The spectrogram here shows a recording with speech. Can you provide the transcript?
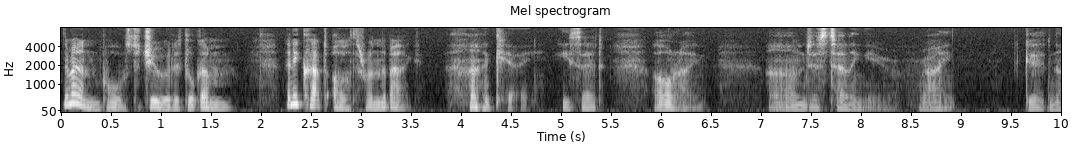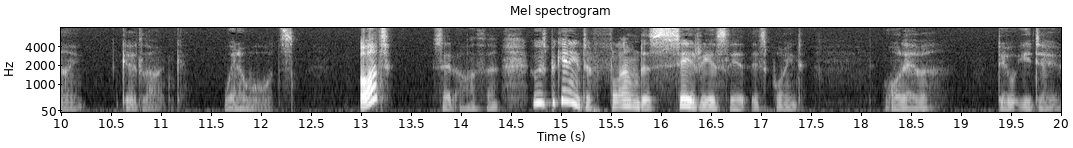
The man paused to chew a little gum. Then he clapped Arthur on the back. okay, he said. All right. I'm just telling you, right? Good night. Good luck. Win awards. What? said Arthur, who was beginning to flounder seriously at this point. Whatever. Do what you do.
